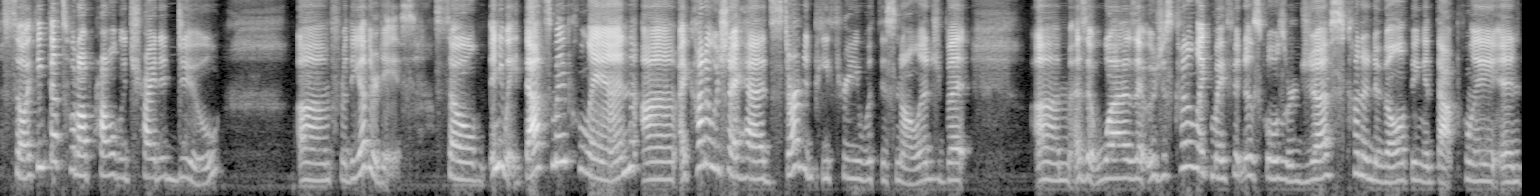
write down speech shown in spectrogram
So I think that's what I'll probably try to do um, for the other days. So anyway, that's my plan. Um, I kind of wish I had started P3 with this knowledge, but um, as it was. It was just kind of like my fitness goals were just kind of developing at that point. And,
